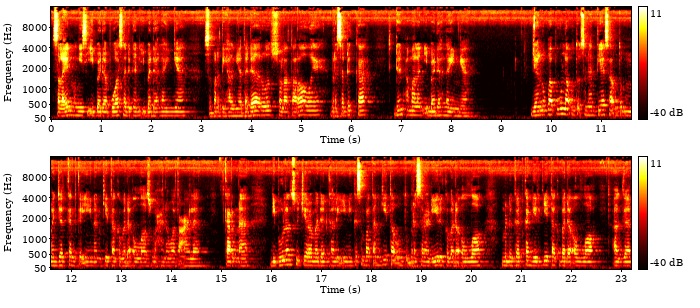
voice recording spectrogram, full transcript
Selain mengisi ibadah puasa dengan ibadah lainnya, seperti halnya tadarus, sholat taraweh, bersedekah, dan amalan ibadah lainnya. Jangan lupa pula untuk senantiasa untuk memanjatkan keinginan kita kepada Allah Subhanahu wa taala karena di bulan suci Ramadan kali ini kesempatan kita untuk berserah diri kepada Allah, mendekatkan diri kita kepada Allah agar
